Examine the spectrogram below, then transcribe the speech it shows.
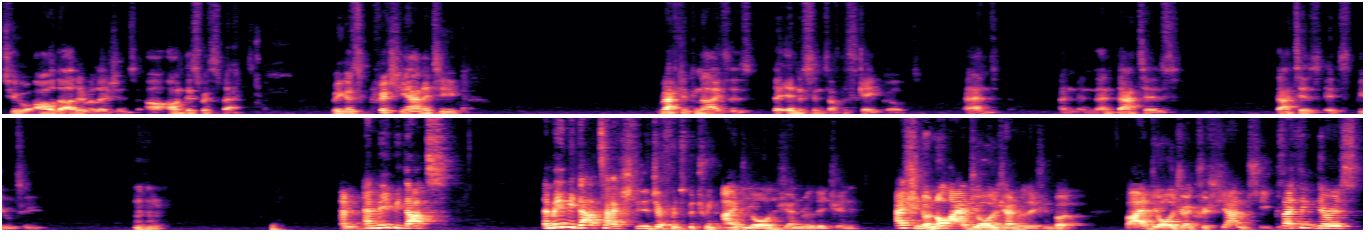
to all the other religions uh, on this respect, because Christianity recognizes the innocence of the scapegoat, and and and, and that is that is its beauty Mm-hmm. And and maybe that's and maybe that's actually the difference between ideology and religion. Actually, no, not ideology and religion, but but ideology and Christianity. Because I think there is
